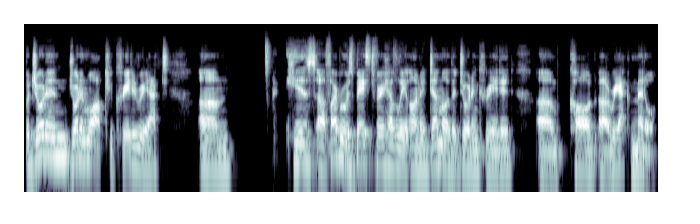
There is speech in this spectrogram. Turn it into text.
But Jordan Jordan Walke, who created React, um, his uh, fiber was based very heavily on a demo that Jordan created um, called uh, React Metal,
